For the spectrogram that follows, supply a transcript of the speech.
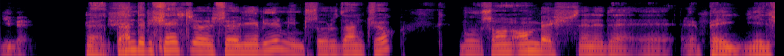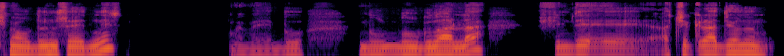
gibi. Evet, ben de bir şey söyleyebilir miyim sorudan çok? Bu son 15 senede e, epey gelişme olduğunu söylediniz. Ve bu bulgularla şimdi e, Açık Radyo'nun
